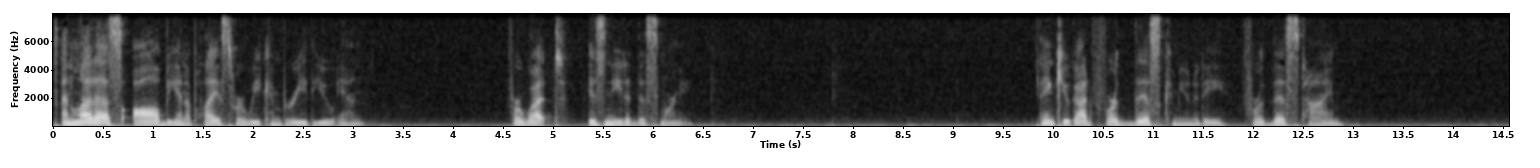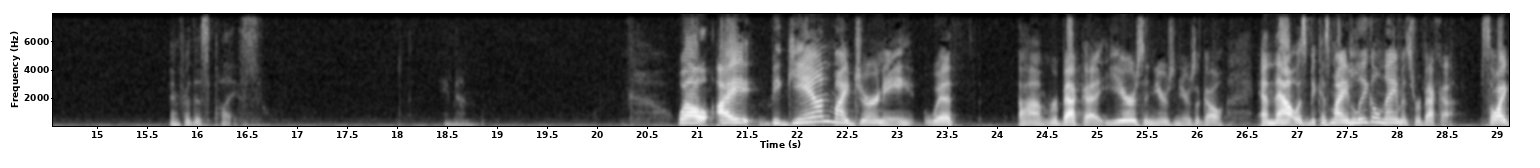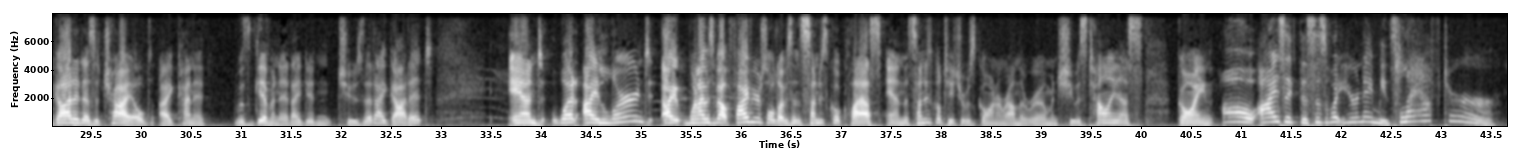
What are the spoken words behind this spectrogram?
And let us all be in a place where we can breathe you in for what is needed this morning. Thank you, God, for this community, for this time, and for this place. Amen. Well, I began my journey with um, Rebecca years and years and years ago, and that was because my legal name is Rebecca. So I got it as a child. I kind of was given it. I didn't choose it. I got it. And what I learned, I, when I was about five years old, I was in Sunday school class, and the Sunday school teacher was going around the room, and she was telling us, going, Oh, Isaac, this is what your name means laughter.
